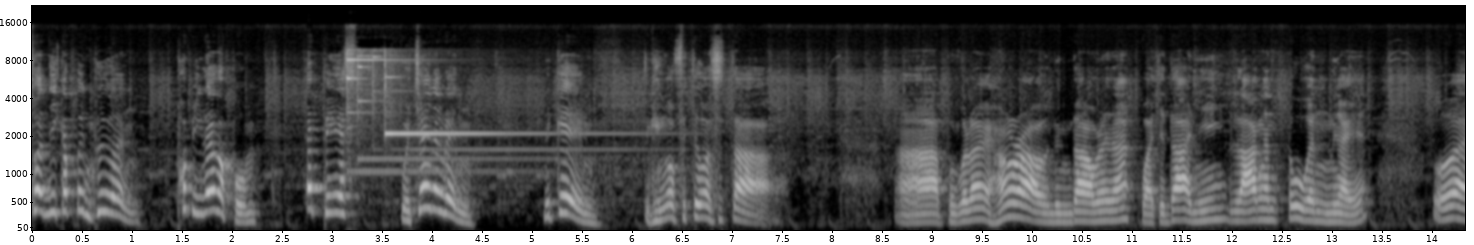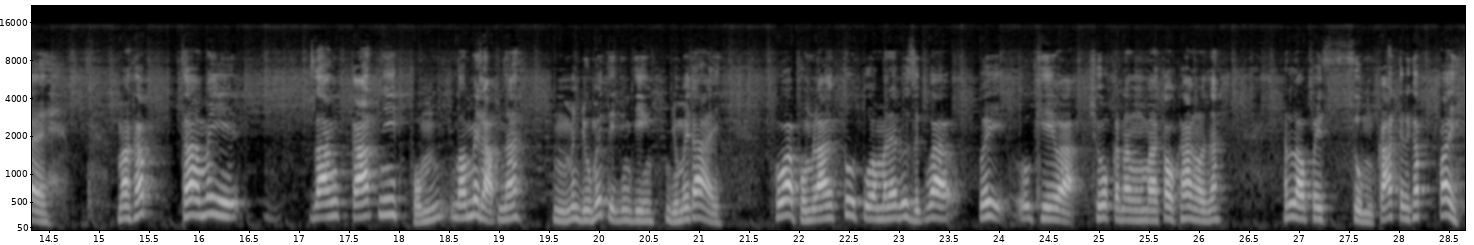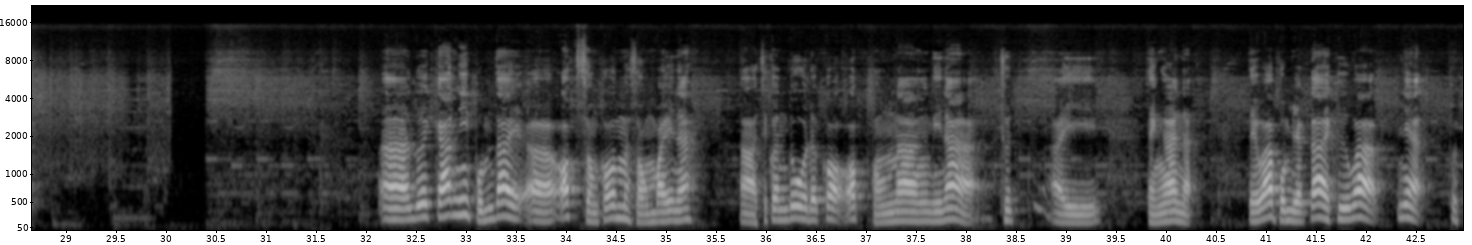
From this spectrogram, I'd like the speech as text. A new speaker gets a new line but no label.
สวัสดีครับเพื่อนๆ พบอีกแล้วกับผม FPS หัวใจนักเล่นในเกม The King of Fighter All Star อ่าผมก็ได้ทั้งเราหนึ่งดาวเลยนะ กว่าจะได้นี้ล้างกันตู้กันเหนื่อยนะโอ้ย มาครับ ถ้าไม่ล้างการ์ดนี้ผมนอนไม่หลับนะมมันอยู่ไม่ติดจริงๆ อยู่ไม่ได้ เพราะว่าผมล้างตู้ตัวมาแล้วรู้สึกว่า เฮ้ย โอเคว่ะ โชคกำลังมาเข้าข้างเรานะงั้นเราไปสุ่มการ์ดกันเลยครับ ไป โดยการ์ดนี้ผมได้อออฟสองเขามาสองใบนะอ่าเทควันโดแล้วก็ออฟของนางดีน่าชุดไอแต่งงานอะ่ะแต่ว่าผมอยากได้คือว่าเนี่ย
